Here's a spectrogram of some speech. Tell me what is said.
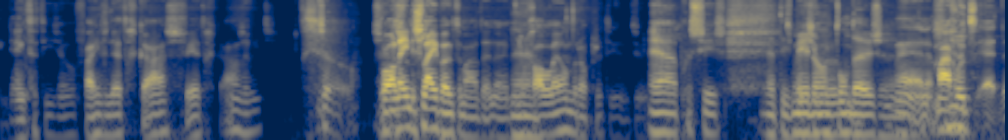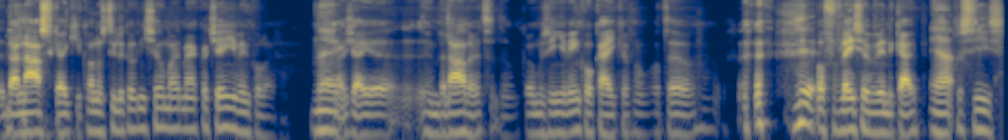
Ik denk dat die zo 35k is, 40k, zoiets. Zo. Voor alleen de slijpautomaat. En dan heb je Ja. nog allerlei andere apparatuur natuurlijk. Ja, precies. Net iets Dat meer dan een moet- ton deuzen. Nee, maar goed, eh, daarnaast, kijk, je kan natuurlijk ook niet zomaar het merk Cartier in je winkel leggen. Nee. Als jij eh, hun benadert, dan komen ze in je winkel kijken van wat, eh, wat voor vlees hebben we in de kuip. Ja. precies.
